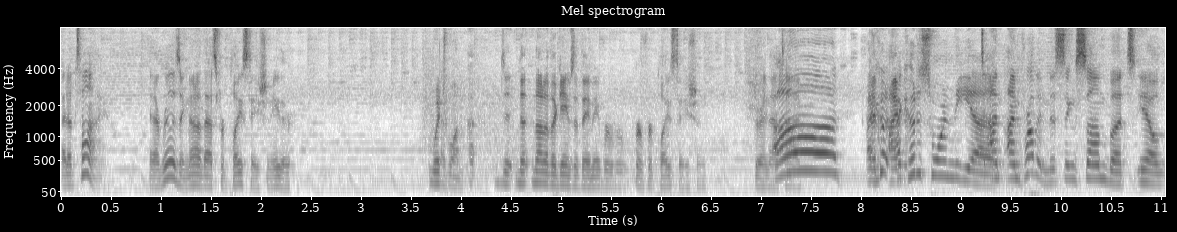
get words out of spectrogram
at a time. And I'm realizing none of that's for PlayStation either. Which one? D- n- none of the games that they made were, were for PlayStation during that time. Uh, I could, I could have sworn the. Uh, I'm, I'm probably missing some, but you know,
